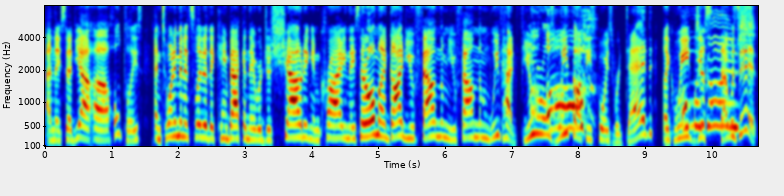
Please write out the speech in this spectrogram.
And they said, Yeah, uh, hold please. And 20 minutes later, they came back and they were just shouting and crying. They said, Oh my God, you found them. You found them. We've had funerals. We Oh. thought these boys were dead. Like, we Oh my just, that was it.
